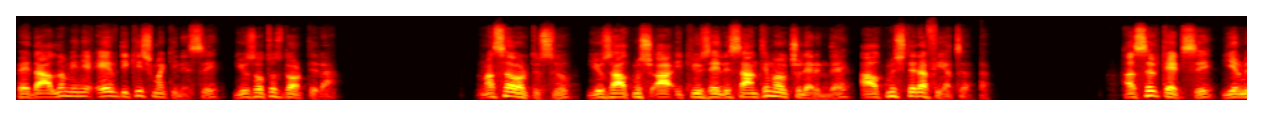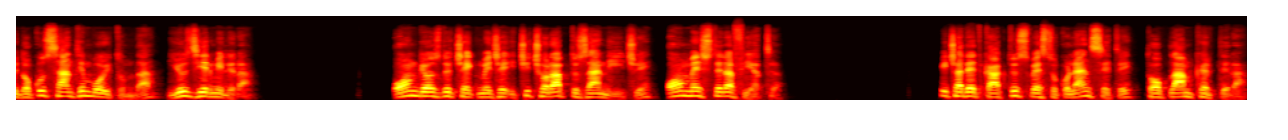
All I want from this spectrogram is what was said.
Pedallı mini ev dikiş makinesi 134 lira. Masa örtüsü 160A 250 santim ölçülerinde 60 lira fiyatı. Hasır tepsi 29 santim boyutunda 120 lira. 10 gözlü çekmece içi çorap düzenleyici 15 lira fiyatı. 3 adet kaktüs ve sukulent seti toplam 40 lira.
